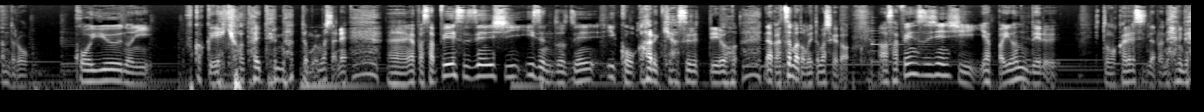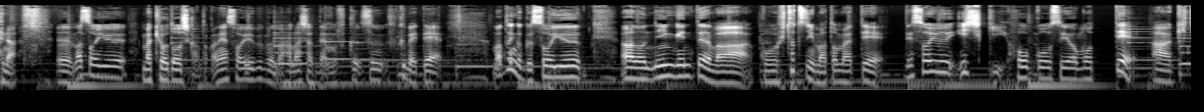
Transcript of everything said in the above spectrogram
なんだろう、こういうのに深く影響を与えてるなって思いましたね。うん、やっぱサピエンス全史以前と前以降がある気がするっていう、なんか妻とも言ってましたけど、あサピエンス全史やっぱ読んでる人分かりやすいんだろうね、みたいな、うんまあ、そういう、まあ、共同史観とかね、そういう部分の話だったりも含 めて、まあ、とにかくそういうあの人間っていうのはこう一つにまとめてでそういう意識方向性を持ってあきっ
